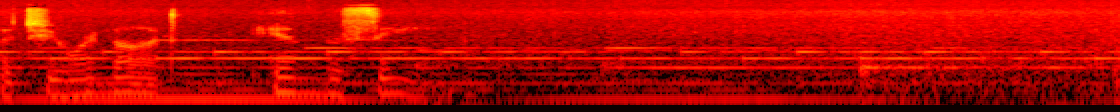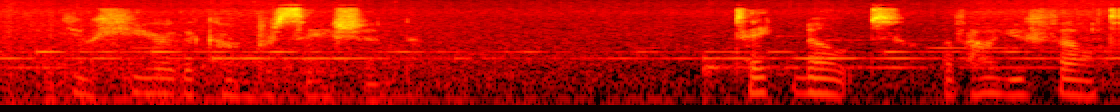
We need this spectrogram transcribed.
but you are not in the scene. You hear the conversation. Take note of how you felt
